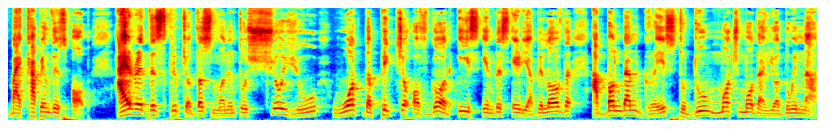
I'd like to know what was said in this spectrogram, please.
by capping this up. I read this scripture this morning to show you what the picture of God is in this area. Beloved, abundant grace to do much more than you're doing now.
